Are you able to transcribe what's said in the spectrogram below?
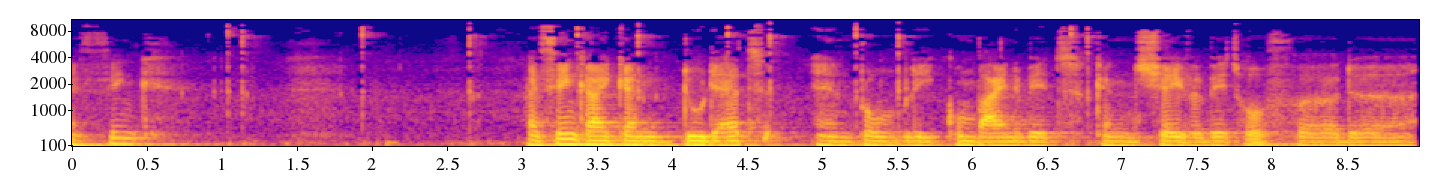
I think I think I can do that and probably combine a bit, can shave a bit of uh, the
